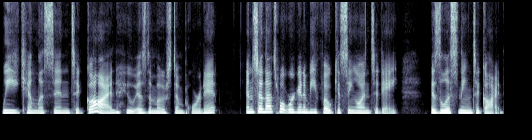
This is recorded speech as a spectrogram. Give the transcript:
we can listen to God, who is the most important. And so that's what we're going to be focusing on today is listening to God.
